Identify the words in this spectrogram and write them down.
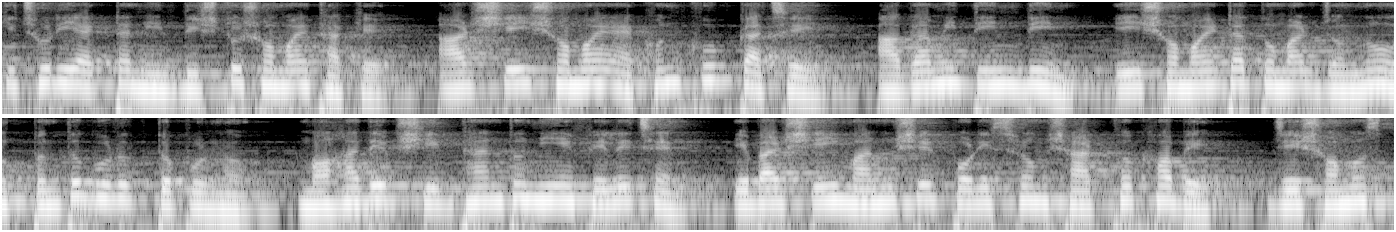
কিছুরই একটা নির্দিষ্ট সময় থাকে, আর সেই সময় এখন খুব কাছেই আগামী তিন দিন, এই সময়টা তোমার জন্য অত্যন্ত গুরুত্বপূর্ণ। মহাদেব সিদ্ধান্ত নিয়ে ফেলেছেন, এবার সেই মানুষের পরিশ্রম সার্থক হবে, যে সমস্ত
